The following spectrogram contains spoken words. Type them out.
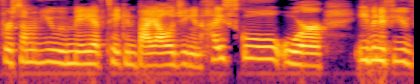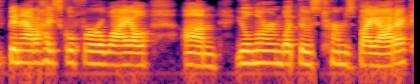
for some of you who may have taken biology in high school, or even if you've been out of high school for a while, um, you'll learn what those terms biotic.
